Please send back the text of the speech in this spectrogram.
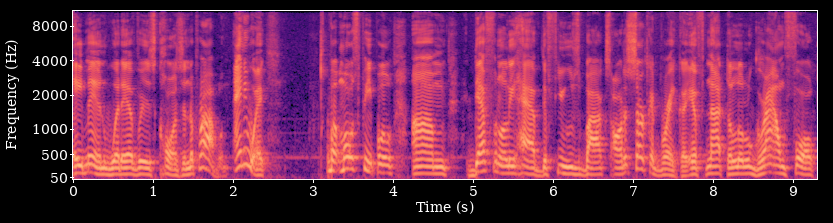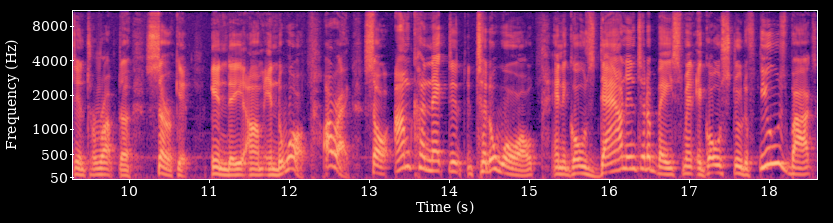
amen, whatever is causing the problem. Anyway, But most people um, definitely have the fuse box or the circuit breaker, if not the little ground fault interrupter circuit in the um, in the wall. All right, so I'm connected to the wall, and it goes down into the basement. It goes through the fuse box.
